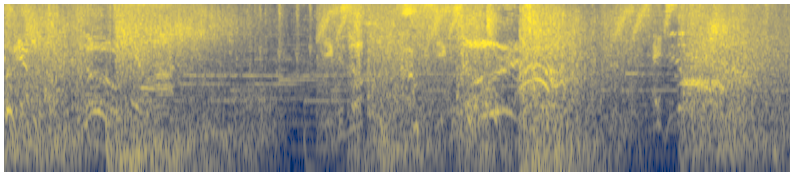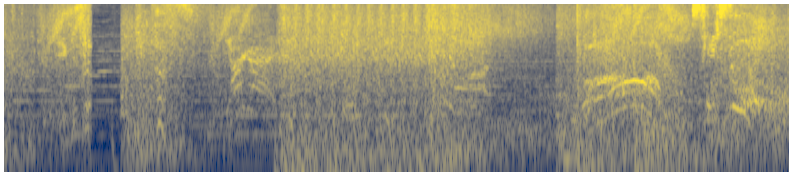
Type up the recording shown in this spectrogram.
とりゃノー行くぞ。行くぞ。石像行くぞ。野外おお石像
